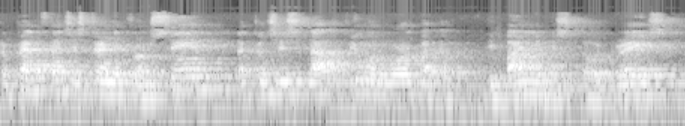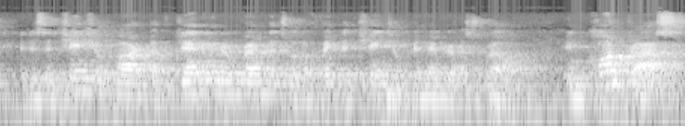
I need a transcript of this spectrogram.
Repentance is turning from sin that consists not of human work but of divinely bestowed grace. It is a change of heart, but genuine repentance will affect the change of behavior as well. In contrast,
